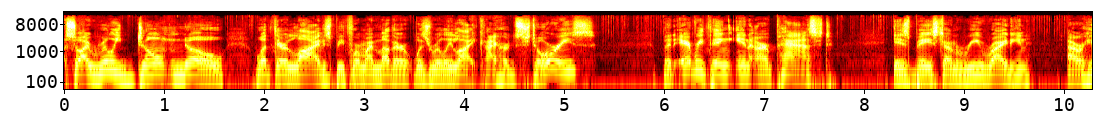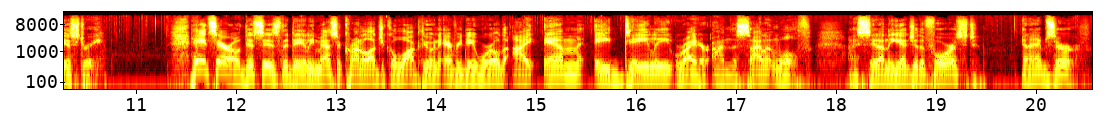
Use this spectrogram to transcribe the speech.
So I really don't know what their lives before my mother was really like. I heard stories, but everything in our past is based on rewriting our history. Hey, it's Arroe. This is the Daily Mess, a chronological walk through an everyday world. I am a daily writer. I'm the silent wolf. I sit on the edge of the forest and I observe.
